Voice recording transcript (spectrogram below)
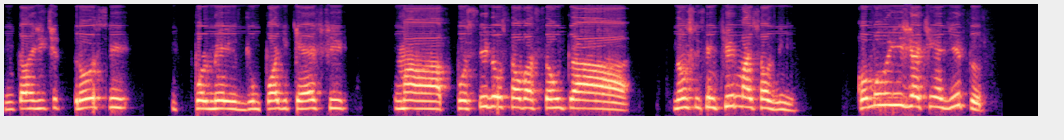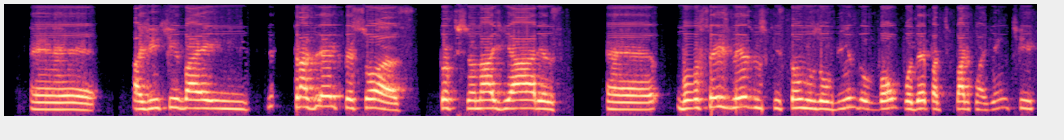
Então a gente trouxe por meio de um podcast uma possível salvação para não se sentir mais sozinho. Como o Luiz já tinha dito, é, a gente vai trazer pessoas profissionais de áreas, é, vocês mesmos que estão nos ouvindo vão poder participar com a gente.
